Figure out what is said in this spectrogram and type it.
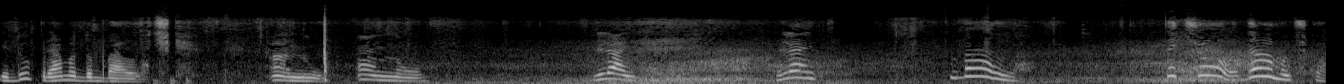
іду прямо до Беллочки. Ану, ану. Глянь. Глянь. Белла. Ти чого, дамочка?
